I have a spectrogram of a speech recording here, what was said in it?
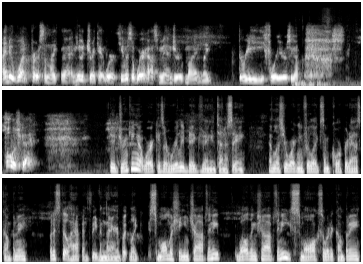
I knew one person like that, and he would drink at work. He was a warehouse manager of mine like three, four years ago. Polish guy. Dude, drinking at work is a really big thing in Tennessee, unless you're working for like some corporate ass company. But it still happens even there. But like small machine shops, any welding shops, any small sort of company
